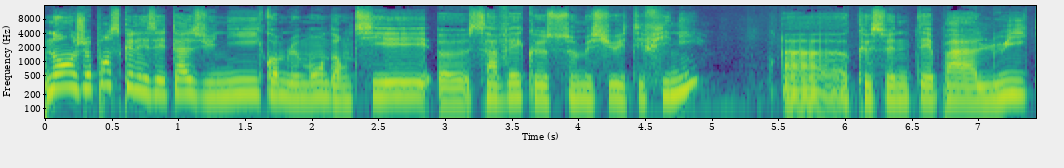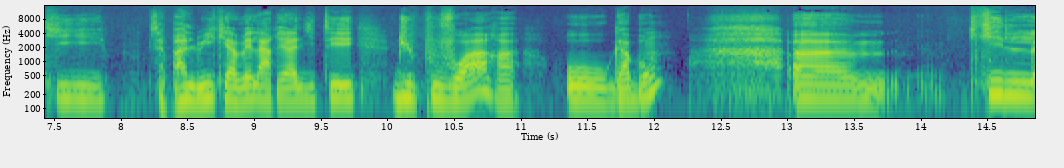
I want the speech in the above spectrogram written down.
non, je pense que les États-Unis, comme le monde entier, euh, savaient que ce monsieur était fini, euh, que ce n'était pas lui qui, c'est pas lui qui avait la réalité du pouvoir au Gabon, qu'il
